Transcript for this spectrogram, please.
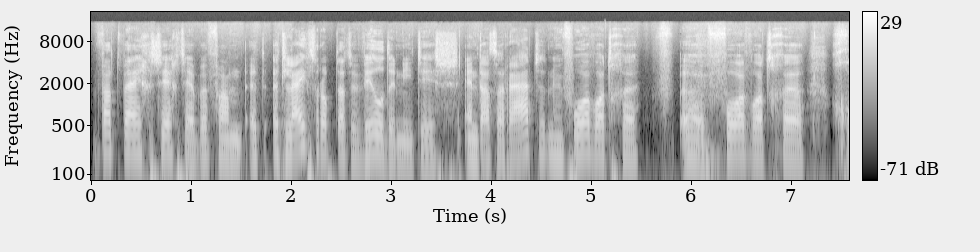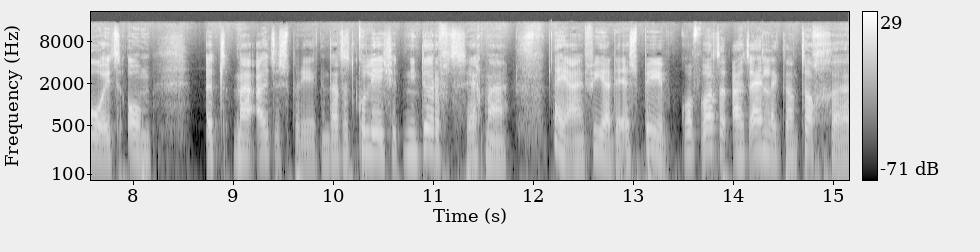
wat wij gezegd hebben. Van het, het lijkt erop dat de wilde niet is. En dat de raad er nu voor wordt, ge, uh, voor wordt gegooid om het maar uit te spreken. Dat het college het niet durft, zeg maar. Nou ja, en via de SP wordt het uiteindelijk dan toch uh,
